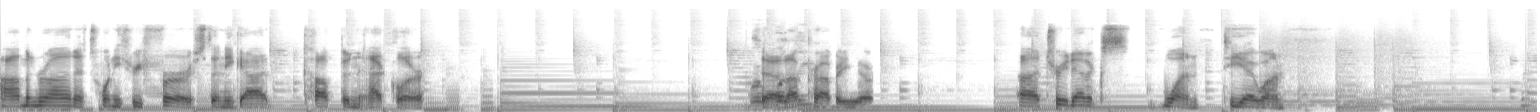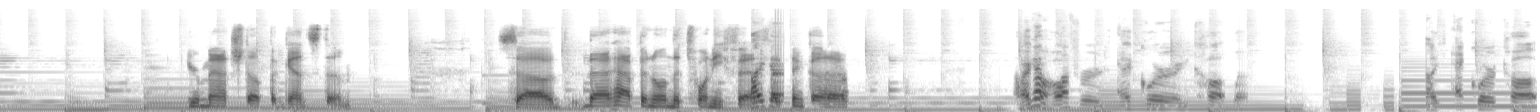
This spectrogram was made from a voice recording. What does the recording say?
Amon Ra, and a 23 first, and he got Kupp and Ekeler. What- So what that league? probably uh, trade addicts one TA one. You're matched up against them. So that happened on the 25th. I I, think. Uh, I got offered Ekeler and Kupp, like Ekeler Kupp,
